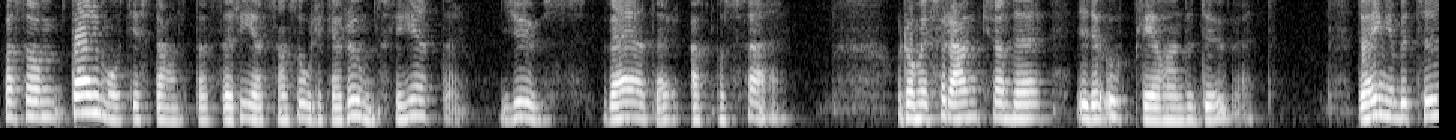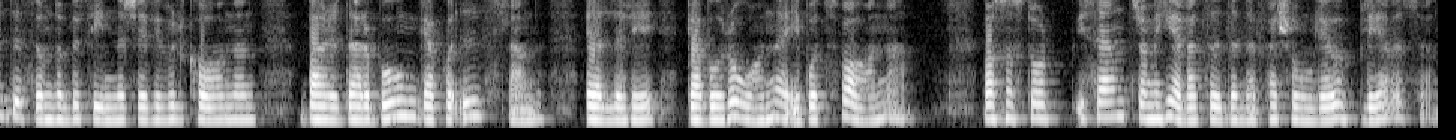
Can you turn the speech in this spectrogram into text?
Vad som däremot gestaltas är resans olika rumsligheter, ljus, väder, atmosfär. Och de är förankrade i det upplevande duet. Det har ingen betydelse om de befinner sig vid vulkanen Bardarbunga på Island eller i Gaborone i Botswana. Vad som står i centrum är hela tiden den personliga upplevelsen.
